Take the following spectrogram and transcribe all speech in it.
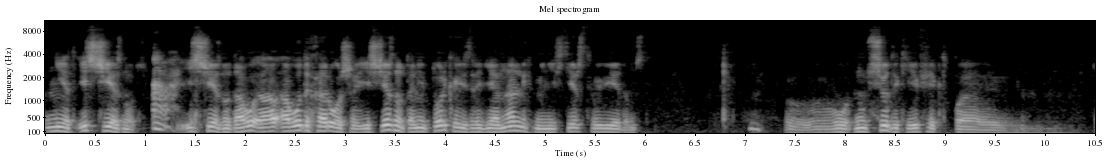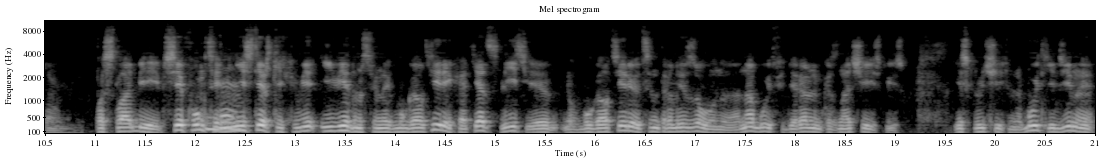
Нет, исчезнут. А, Исчезнут. А, а- а вот и хорошее. Исчезнут они только из региональных министерств и ведомств. Вот. Ну, все-таки эффект по, там, послабее. Все функции Да. министерских и ведомственных бухгалтерий хотят слить э, в бухгалтерию централизованную. Она будет в федеральном казначействе ис- исключительно. Будет единая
